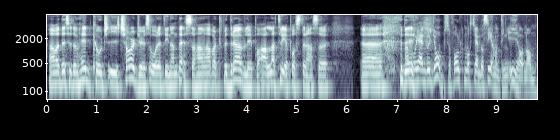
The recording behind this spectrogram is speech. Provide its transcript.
Han var dessutom head coach i Chargers året innan dess, så han har varit bedrövlig på alla tre posterna. Så, eh, Han får det, ju ändå jobb, så folk måste ju ändå se någonting i honom.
